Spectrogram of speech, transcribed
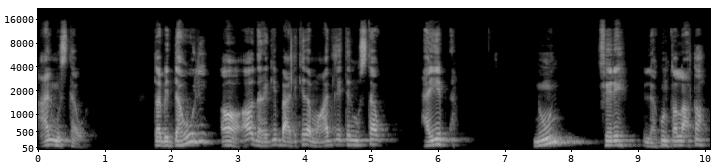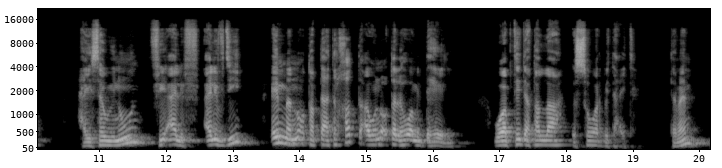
على المستوى. طب اداهولي؟ آه أقدر أجيب بعد كده معادلة المستوى. هيبقى نون في ر اللي هكون طلعتها. هيساوي نون في ألف. ألف دي إما النقطة بتاعت الخط أو النقطة اللي هو مديها لي وأبتدي أطلع الصور بتاعتها. تمام؟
